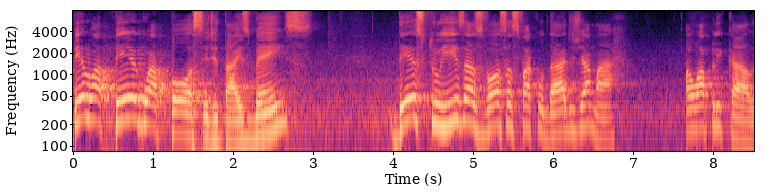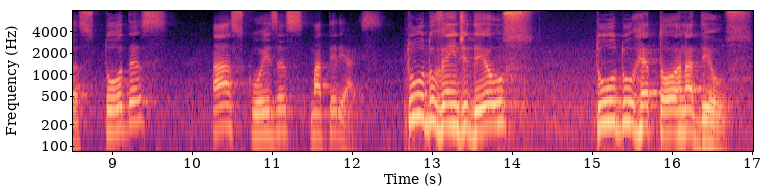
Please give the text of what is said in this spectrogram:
Pelo apego à posse de tais bens, destruís as vossas faculdades de amar, ao aplicá-las todas às coisas materiais. Tudo vem de Deus, tudo retorna a Deus.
